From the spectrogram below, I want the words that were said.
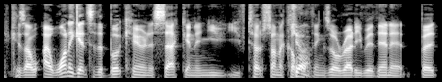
because I, I want to get to the book here in a second, and you you've touched on a couple sure. of things already within it. But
